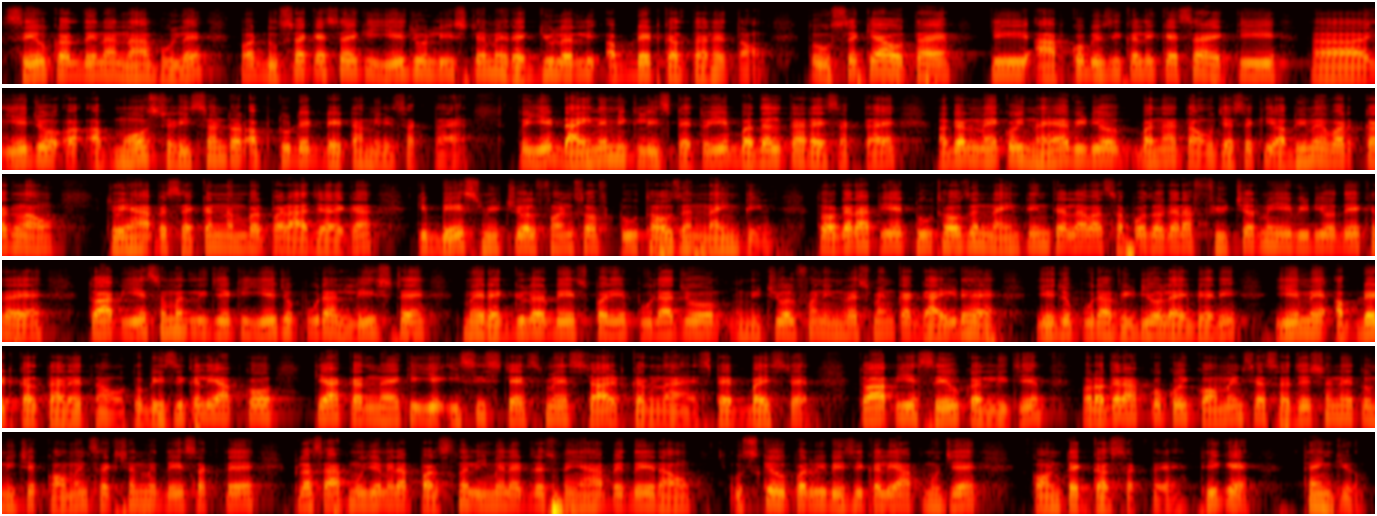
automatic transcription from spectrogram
सेव कर देना ना भूलें, और दूसरा कैसा है कि ये जो लिस्ट है, मैं रेगुलरली अपडेट करता रहता हूँ तो उससे क्या होता है कि आपको बेसिकली कैसा है कि ये जो अब मोस्ट रिसेंट और अप टू डेट डेटा मिल सकता है तो ये डायनेमिक लिस्ट है तो ये बदलता रह सकता है, अगर मैं कोई नया वीडियो बनाता हूँ जैसे कि अभी मैं वर्क कर रहा हूँ जो यहाँ पे सेकंड नंबर पर आ जाएगा कि बेस म्यूचुअल फंड्स ऑफ़ 2019 तो अगर आप ये 2019 के अलावा सपोज़ अगर आप फ्यूचर में ये वीडियो देख रहे हैं तो आप ये समझ लीजिए कि ये जो पूरा लिस्ट है, मैं रेगुलर बेस पर ये पूरा जो म्यूचुअल फंड इन्वेस्टमेंट का गाइड है, ये जो पूरा वीडियो लाइब्रेरी ये मैं अपडेट करता रहता हूँ। तो बेसिकली आपको क्या करना है कि ये इसी स्टेप्स में स्टार्ट करना है स्टेप बाय स्टेप तो आप ये सेव कर लीजिए और अगर आपको कोई कॉमेंट्स या सजेशन है तो नीचे कॉमेंट सेक्शन में दे सकते हैं। प्लस आप मुझे मेरा पर्सनल ईमेल एड्रेस मैं यहाँ पे दे रहा हूँ, उसके ऊपर भी बेसिकली आप मुझे कांटेक्ट कर सकते हैं, ठीक है? Thank you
